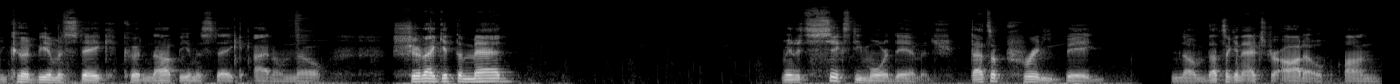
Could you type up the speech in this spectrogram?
It could be a mistake, could not be a mistake. I don't know. Should I get the med? I mean, it's 60 more damage that's a pretty big number. That's like an extra auto on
